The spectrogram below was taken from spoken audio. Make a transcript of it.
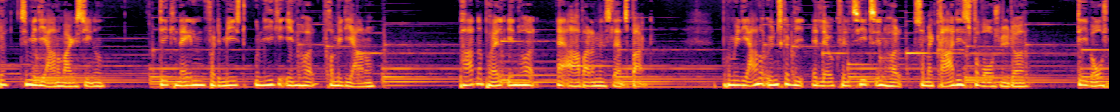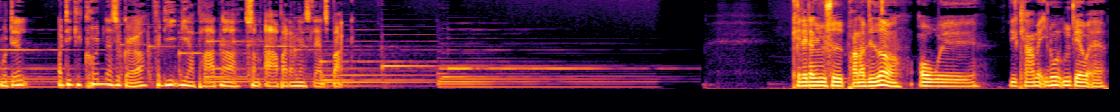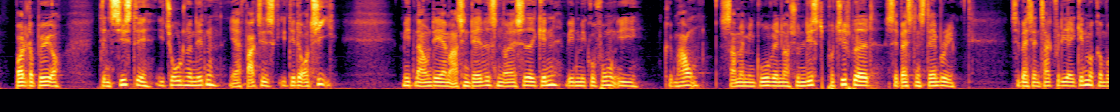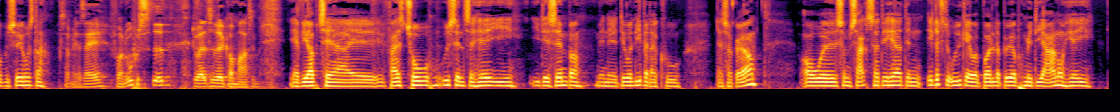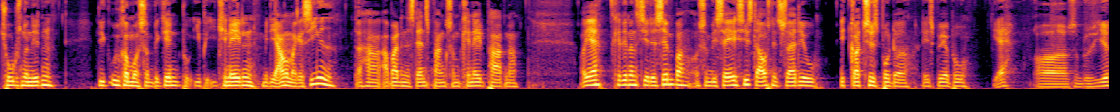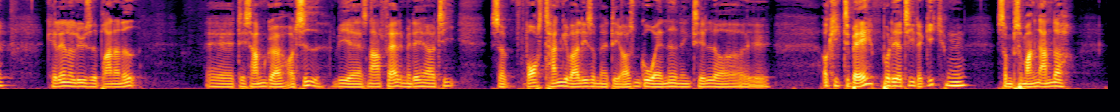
lytter til Mediano-magasinet. Det er kanalen for det mest unikke indhold fra Mediano. Partner på alt indhold er Arbejdernes Landsbank. På Mediano ønsker vi at lave kvalitetsindhold, som er gratis for vores lyttere. Det er vores model, og det kan kun lade sig gøre, fordi vi har partnere som Arbejdernes Landsbank. Kalenderlyset brænder videre, og øh, vi er klar med endnu en udgave af Bold og Bøger. Den sidste i 2019, ja faktisk i dette årti. Mit navn det er Martin Davidsen, og jeg sidder igen ved en mikrofon i København, sammen med min gode ven og journalist på Tipsbladet, Sebastian Stanbury. Sebastian, tak fordi jeg igen må komme på besøg hos dig. Som jeg sagde for en uge siden. Du er altid velkommen, Martin. Ja, vi optager øh, faktisk to udsendelser her i, i december, men øh, det var lige, hvad der kunne lade sig gøre. Og øh, som sagt, så er det her den 11. udgave af Bold og Bøger på Mediano her i 2019. Vi udkommer som bekendt på, i, i kanalen Mediano Magasinet, der har Arbejdernes Landsbank som kanalpartner. Og ja, kalenderen siger december, og som vi sagde i sidste afsnit, så er det jo et godt tidspunkt at læse bøger på. Ja, og som du siger, kalenderlyset brænder ned. Øh, det samme gør og tid. Vi er snart færdige med det her årti. Så vores tanke var ligesom, at det er også en god anledning til at, øh, at kigge tilbage på det her tid, der gik. Mm. Som så mange andre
